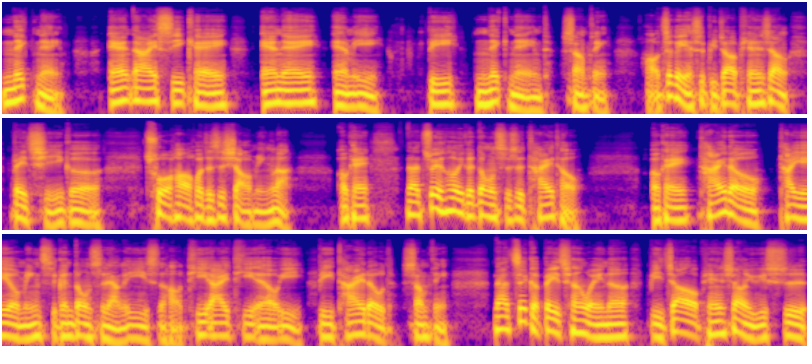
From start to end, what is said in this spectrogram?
nickname，n i c k n a m e。be nicknamed something， 好，这个也是比较偏向被起一个绰号或者是小名啦。OK，那最后一个动词是 title，OK，title 它也有名词跟动词两个意思，哈，T I T L E，be titled something。那这个被称为呢，比较偏向于是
